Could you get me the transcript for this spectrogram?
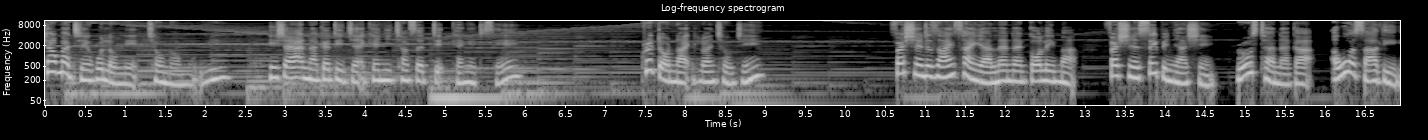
ဖြောက်မှတ်ခြင်းဝတ်လုံနှင့်ခြုံတော်မူ၏ဟေရှာယအနာဂတိကျမ်းအခန်းကြီး61ခန်းငယ်30ခရစ်တော်၌လွှမ်းခြုံခြင်း Fashion Design ဆိုင်ရာ London College မှ Fashion စိတ်ပညာရှင် Rose Turner ကအဝတ်အစားသည်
